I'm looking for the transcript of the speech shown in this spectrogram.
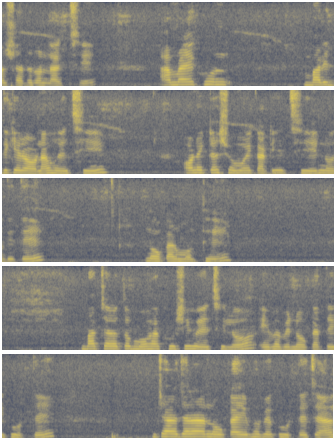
অসাধারণ লাগছে। আমরা এখন বাড়ির দিকে রওনা হয়েছি। অনেকটা সময় কাটিয়েছি নদীতে, নৌকার মধ্যে। বাচ্চারা তো মহা খুশি হয়েছিল এভাবে নৌকাতে ঘুরতে। যারা যারা নৌকা এভাবে ঘুরতে চান,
